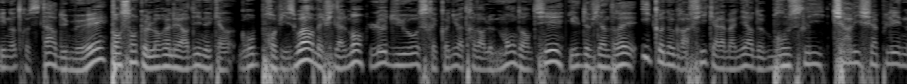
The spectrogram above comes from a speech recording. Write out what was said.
une autre star du muet, pensant que Laurel et Hardy n'est qu'un groupe provisoire, mais finalement le duo serait connu à travers le monde entier. Il deviendrait iconographique à la manière de Bruce Lee, Charlie Chaplin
